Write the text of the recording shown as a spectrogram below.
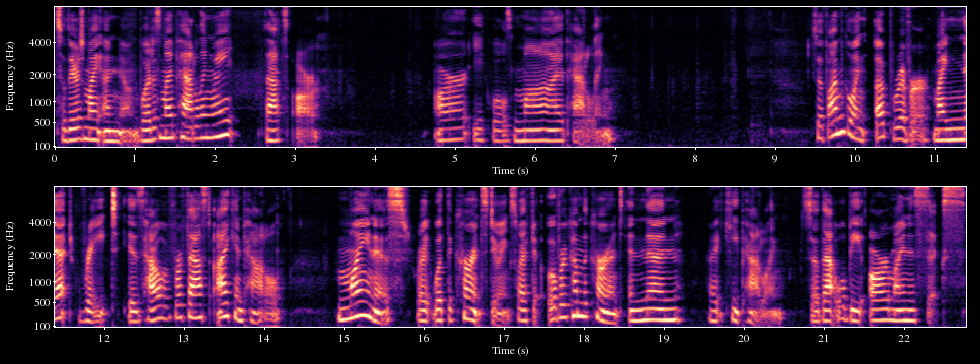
So there's my unknown. What is my paddling rate? That's R. R equals my paddling. So if I'm going upriver, my net rate is however fast I can paddle minus right what the current's doing. So I have to overcome the current and then right keep paddling. So that will be R minus 6.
